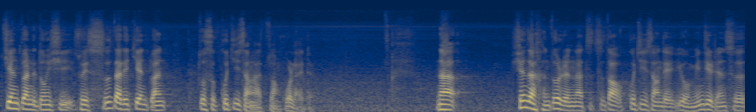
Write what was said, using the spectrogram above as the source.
尖端的东西，所以时代的尖端都是国际上啊转过来的。那现在很多人呢，只知道国际上的有名的人是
